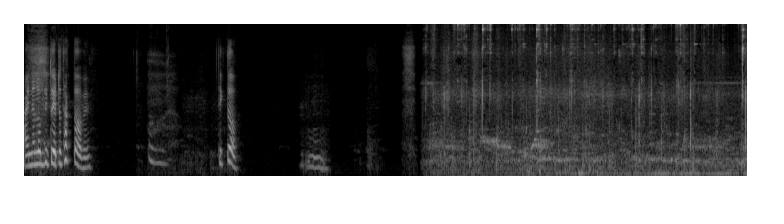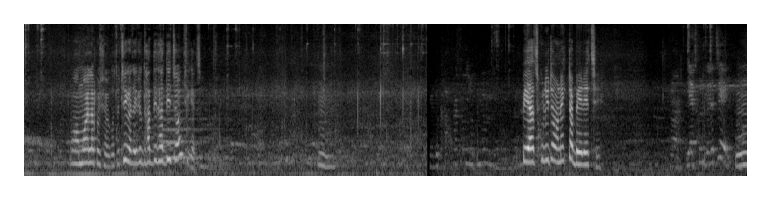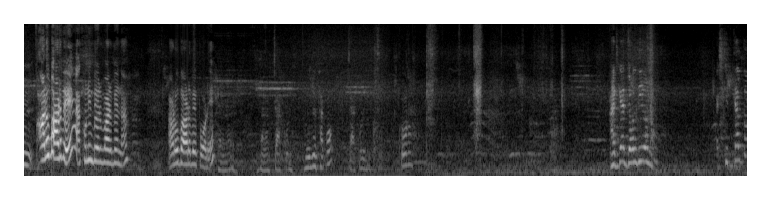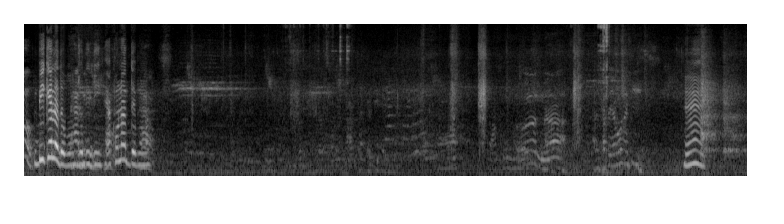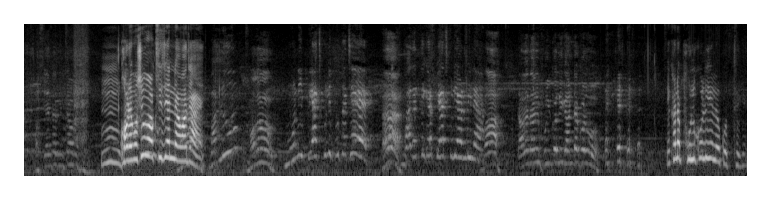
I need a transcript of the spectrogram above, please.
ফাইনাল অবধি তো এটা থাকতে হবে। ঠিক তো? হুম। ময়লা পরিষ্কার করছে। ঠিক আছে, একটু ধার দিয়ে ধার দিয়ে চল, ঠিক আছে। হুম। পেঁয়াজ কুলিটা অনেকটা বেড়েছে। হুম, আরও বাড়বে, এখনই বের বাড়বে না। আরও বাড়বে পরে। আজকে আর জল দিও না। শীতকাল তো? বিকেলে দেবো হ্যাঁ, যদি। দিই। এখন আর দেবো না। হ্যাঁ। হুম ঘরে বসেও অক্সিজেন নেওয়া যায়। বাবলু মনি পেঁয়াজ কুলি হ্যাঁ। বাজার থেকে আর পেঁয়াজ কুলি আনবি না। বাহ তাহলে তো আমি ফুলকলি গানটা করব। এখানে ফুলকলি এলো থেকে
